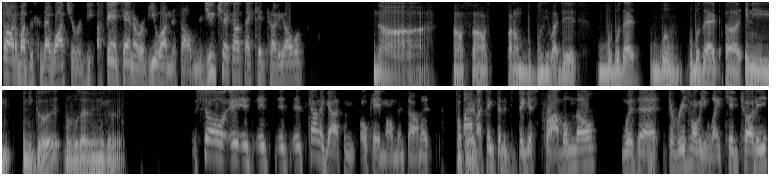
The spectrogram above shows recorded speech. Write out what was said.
thought about this because I watched a review, a Fantano review on this album. Did you check out that Kid Cudi album? nah, I don't, I don't, I don't believe I did. Was that was that uh any any good? Was that any good? So it, it, it's it's it's kind of got some okay moments on it. Okay. Um, I think that its biggest problem though was that the reason why we like Kid Cudi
